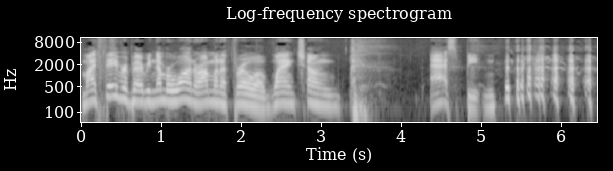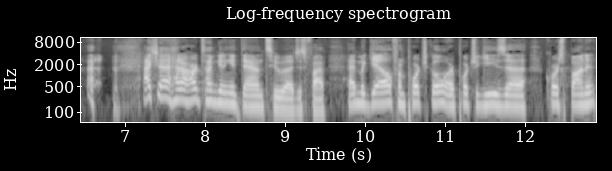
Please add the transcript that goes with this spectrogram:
My favorite better be number one, or I'm going to throw a Wang Chung ass beating. Actually, I had a hard time getting it down to uh, just five. I had Miguel from Portugal, our Portuguese uh, correspondent,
